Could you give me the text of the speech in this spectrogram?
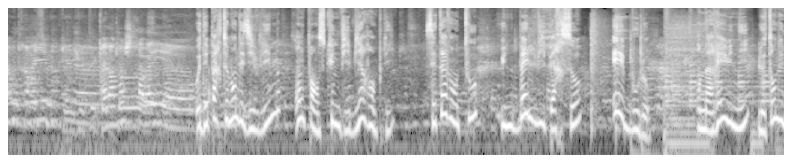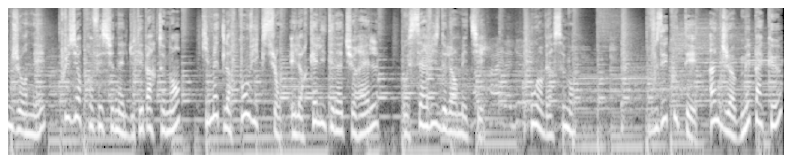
Ah, vous travaillez dans quel... Alors moi je travaille... Euh, au département des Yvelines, on pense qu'une vie bien remplie, c'est avant tout une belle vie perso et boulot. On a réuni, le temps d'une journée, plusieurs professionnels du département qui mettent leurs convictions et leurs qualités naturelles au service de leur métier. Ou inversement. Vous écoutez Un job mais pas que,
